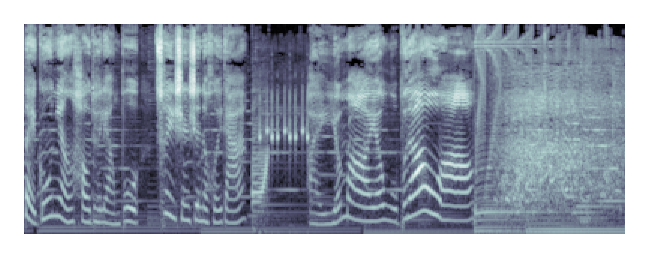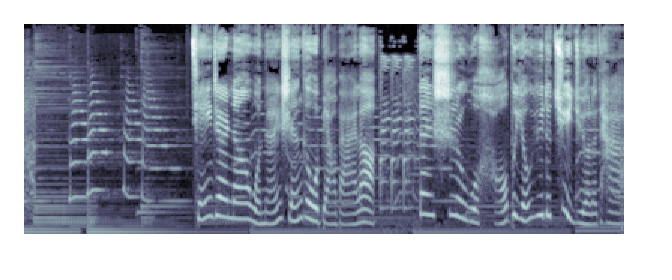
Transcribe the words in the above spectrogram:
北姑娘后退两步，脆生生地回答：“哎呀妈呀，我不到啊。”前一阵儿呢，我男神给我表白了。但是我毫不犹豫地拒绝了他。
